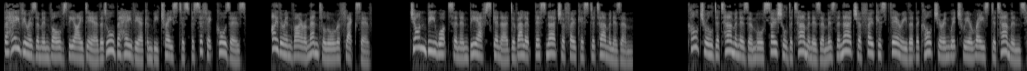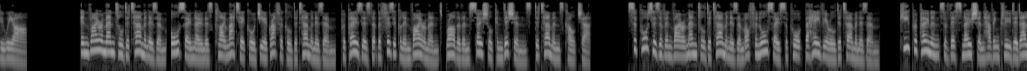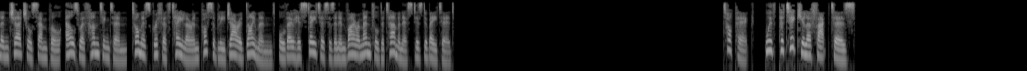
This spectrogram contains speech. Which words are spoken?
Behaviorism involves the idea that all behavior can be traced to specific causes—either environmental or reflexive. John B. Watson and B. F. Skinner developed this nurture-focused determinism. Cultural determinism or social determinism is the nurture-focused theory that the culture in which we are raised determines who we are. Environmental determinism, also known as climatic or geographical determinism, proposes that the physical environment, rather than social conditions, determines culture. Supporters of environmental determinism often also support behavioral determinism. Key proponents of this notion have included Ellen Churchill Semple, Ellsworth Huntington, Thomas Griffith Taylor and possibly Jared Diamond, although his status as an environmental determinist is debated. With particular factors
